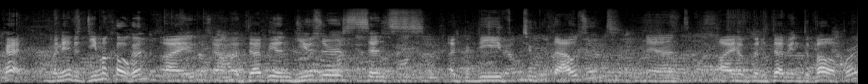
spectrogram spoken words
Okay, my name is Dima Kogan. I am a Debian user since I believe 2000, and I have been a Debian developer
